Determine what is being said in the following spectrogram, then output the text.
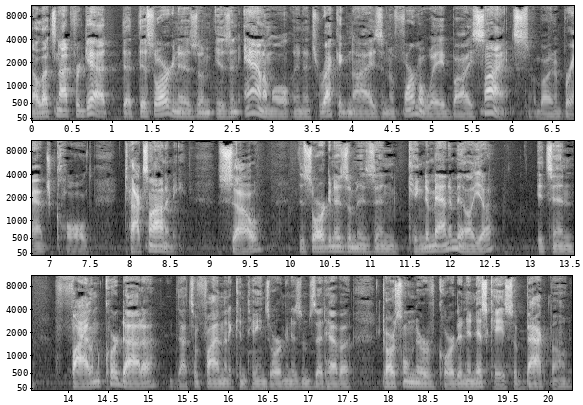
Now, let's not forget that this organism is an animal and it's recognized in a formal way by science, by a branch called taxonomy. So, this organism is in kingdom Animalia, it's in phylum Chordata, that's a phylum that contains organisms that have a dorsal nerve cord, and in this case, a backbone.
